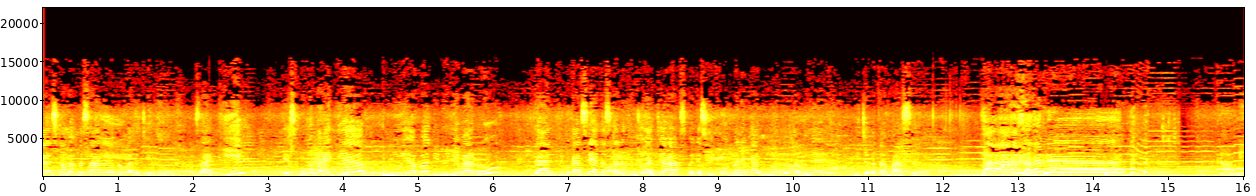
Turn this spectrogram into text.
mengucapkan selamat bersara kepada Cikgu Zaki. Okay, semoga bahagia di apa di dunia baru dan terima kasih atas segala tunjuk ajar sebagai sipu kepada kami terutamanya di Jabatan Bahasa. Bye. Kami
